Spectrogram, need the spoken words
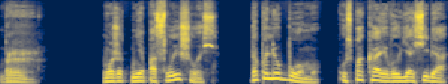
Бррр. Может, мне послышалось? Да по-любому, успокаивал я себя.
